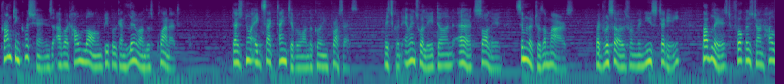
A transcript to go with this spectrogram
prompting questions about how long people can live on this planet. There's no exact timetable on the cooling process, which could eventually turn Earth solid similar to the Mars, but results from the new study published focused on how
